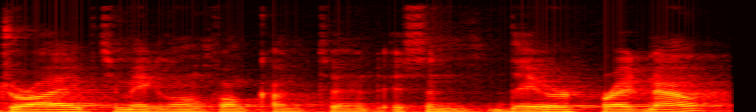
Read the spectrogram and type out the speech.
drive to make long form content isn't there right now.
